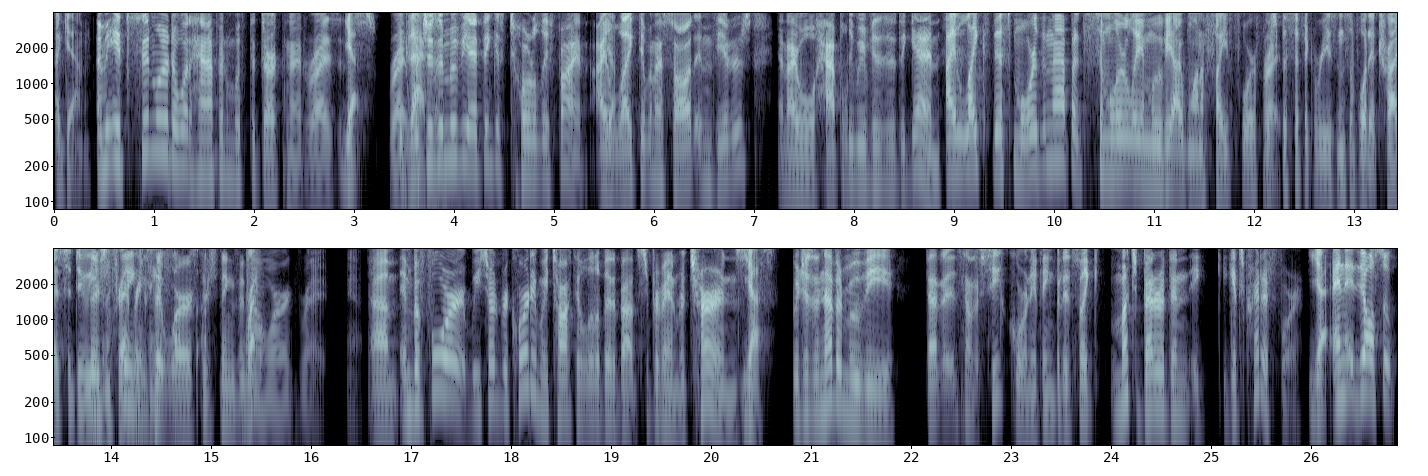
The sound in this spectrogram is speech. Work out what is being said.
again. I mean, it's similar to what happened with The Dark Knight Rises. Yes, right. Exactly. Which is a movie I think is totally fine. I Yeah. liked it when I saw it in theaters, and I will happily revisit it again. I like this more than that, but it's similarly a movie I want to fight for for Right. specific reasons of what it tries to do, There's even for things everything that it work. There's things that Right. don't work. Right. Yeah. Um, and before we started recording, we talked a little bit about Superman Returns, Yes. which is another movie that it's not a sequel or anything, but it's like much better than it, it gets credit for. Yeah, and it also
